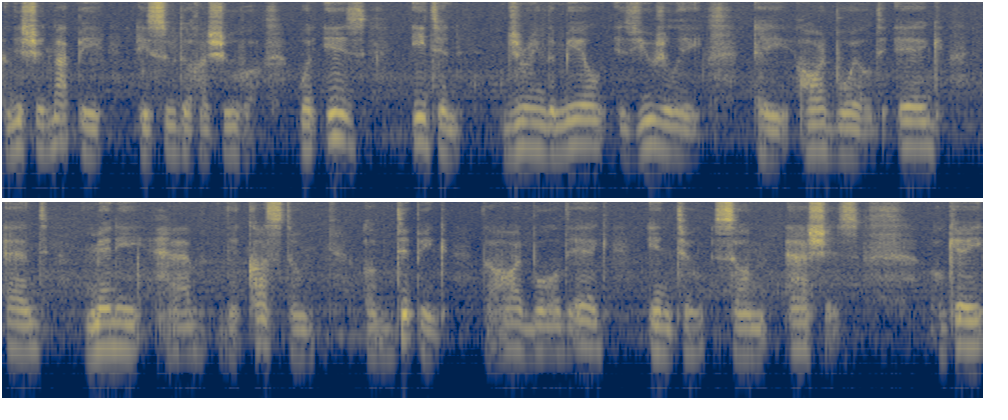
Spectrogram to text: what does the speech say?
And this should not be a Suda Chashuva. What is eaten during the meal is usually a hard boiled egg, and many have the custom of dipping the hard boiled egg into some ashes. Okay?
